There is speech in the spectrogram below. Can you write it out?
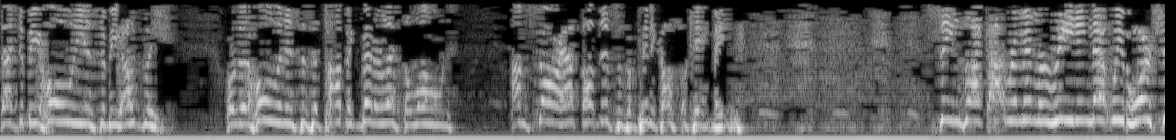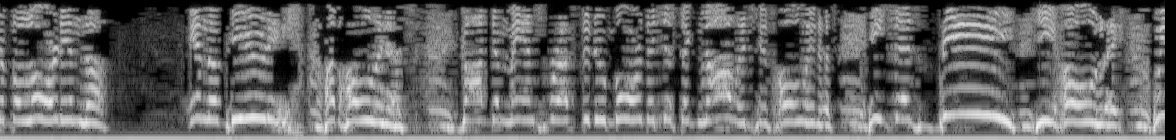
that to be holy is to be ugly, or that holiness is a topic better left alone. I'm sorry, I thought this was a Pentecostal camp meeting. Seems like I remember reading that we worship the Lord in the in the beauty of holiness. God demands for us to do more than just acknowledge His holiness. He says, be ye holy. We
